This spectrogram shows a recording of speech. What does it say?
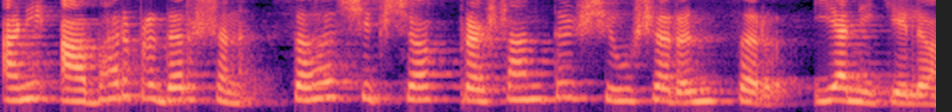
आणि आभार प्रदर्शन सहशिक्षक प्रशांत शिवशरण सर यांनी केलं.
